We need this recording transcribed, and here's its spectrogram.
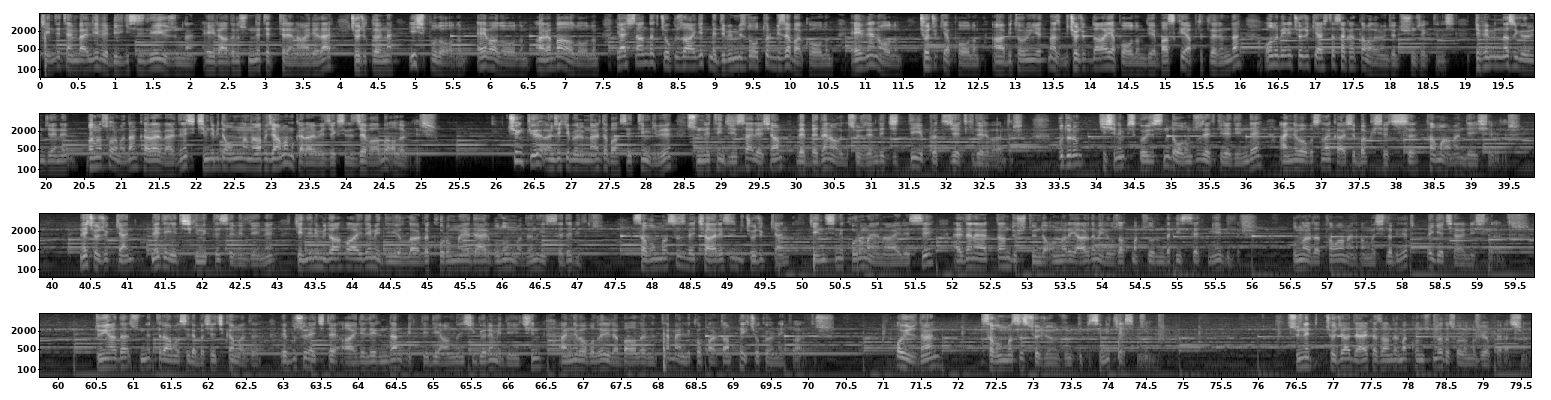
Kendi tembelliği ve bilgisizliği yüzünden evladını sünnet ettiren aileler çocuklarına iş bul oğlum, ev al oğlum, araba al oğlum, yaşlandık çok uzağa gitme dibimizde otur bize bak oğlum, evlen oğlum, çocuk yap oğlum, Aa, bir torun yetmez bir çocuk daha yap oğlum diye baskı yaptıklarında onu beni çocuk yaşta sakatlamadan önce düşünecektiniz. Pipimin nasıl görüneceğini bana sormadan karar verdiniz. Şimdi bir de onunla ne yapacağıma mı karar vereceksiniz cevabı alabilir. Çünkü önceki bölümlerde bahsettiğim gibi sünnetin cinsel yaşam ve beden algısı üzerinde ciddi yıpratıcı etkileri vardır. Bu durum kişinin psikolojisini de olumsuz etkilediğinde anne babasına karşı bakış açısı tamamen değişebilir. Ne çocukken ne de yetişkinlikte sevildiğini, kendini müdafaa edemediği yıllarda korunmaya değer bulunmadığını hissedebilir savunmasız ve çaresiz bir çocukken kendisini korumayan ailesi elden ayaktan düştüğünde onlara yardım eli uzatmak zorunda hissetmeyebilir. Bunlar da tamamen anlaşılabilir ve geçerli hislerdir. Dünyada sünnet travmasıyla başa çıkamadığı ve bu süreçte ailelerinden beklediği anlayışı göremediği için anne babalarıyla bağlarını temelli kopartan pek çok örnek vardır. O yüzden savunmasız çocuğunuzun pipisini kesmeyin. Sünnet çocuğa değer kazandırmak konusunda da sorunlu bir operasyon.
